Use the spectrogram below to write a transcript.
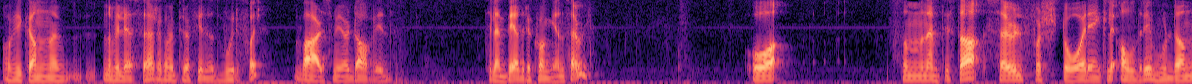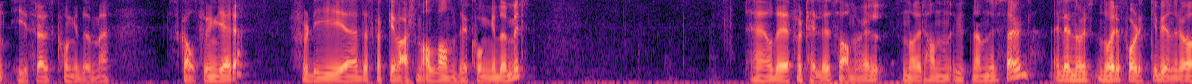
Og vi kan, når vi leser her, så kan vi prøve å finne ut hvorfor. Hva er det som gjør David til en bedre konge enn Saul? Og som nevnt i stad, Saul forstår egentlig aldri hvordan Israels kongedømme skal fungere. Fordi det skal ikke være som alle andre kongedømmer. Eh, og det forteller Samuel når han utnevner Saul. Eller når, når folket begynner å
